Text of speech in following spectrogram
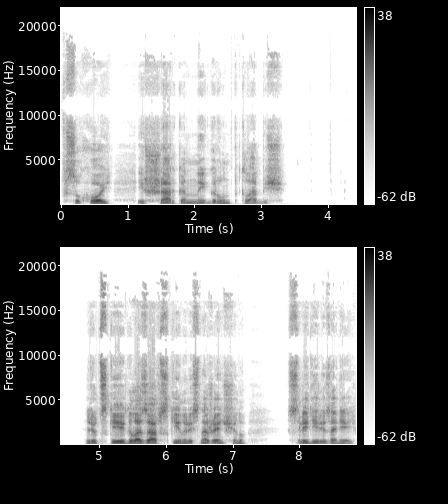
в сухой и шарканный грунт кладбища. Людские глаза вскинулись на женщину, следили за ней.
